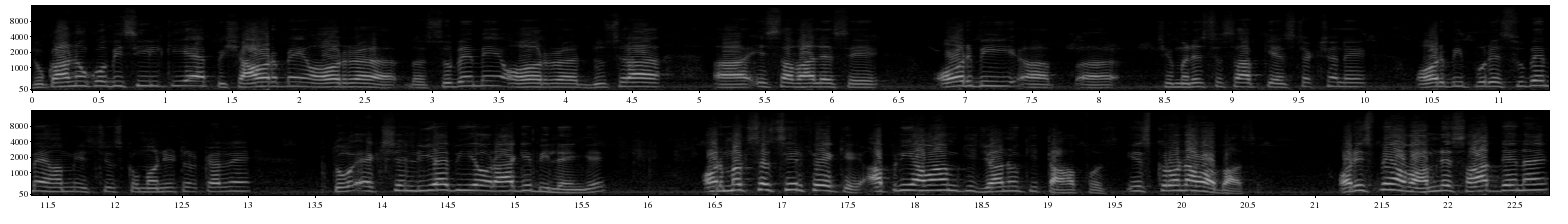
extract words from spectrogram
दुकानों को भी सील किया है, पिशावर में और सुबह में, और दूसरा इस हवाले से और भी चीफ मिनिस्टर साहब के इंस्ट्रक्शन है। और भी पूरे सूबे में हम इस चीज़ को मॉनिटर कर रहे हैं। तो एक्शन लिया भी है और आगे भी लेंगे। और मकसद सिर्फ़ एक है, अपनी आवाम की जानों की तहफ़ इस कोरोना वबा से। और इसमें आवाम ने साथ देना है।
